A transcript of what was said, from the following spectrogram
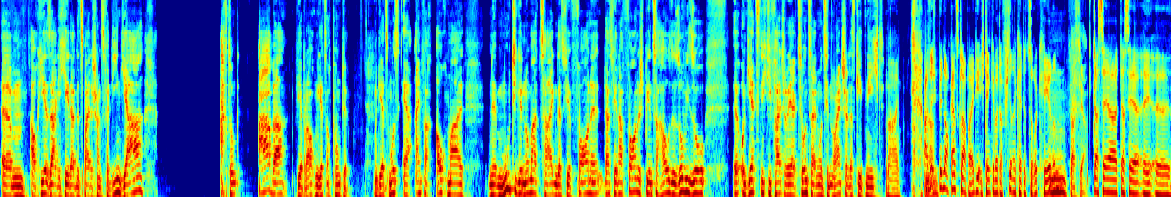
Ähm, auch hier sage ich, jeder hat eine zweite Chance verdient. Ja, Achtung, aber wir brauchen jetzt auch Punkte. Und jetzt muss er einfach auch mal eine mutige Nummer zeigen, dass wir vorne, dass wir nach vorne spielen, zu Hause sowieso äh, und jetzt nicht die falsche Reaktion zeigen und uns hinten reinstellen, das geht nicht. Nein. Also ja. ich bin auch ganz klar bei dir. Ich denke, er wird auf Viererkette zurückkehren. Mhm, das ja. Dass er, dass er äh, äh,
